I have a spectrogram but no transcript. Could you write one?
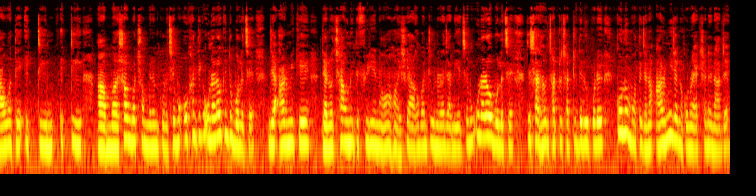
রাওয়াতে একটি একটি সংবাদ সম্মেলন করেছে এবং ওখান থেকে ওনারাও কিন্তু বলেছে যে আর্মিকে যেন ছাউনিতে ফিরিয়ে নেওয়া হয় সেই আহ্বানটি ওনারা জানিয়েছে এবং ওনারাও বলেছে যে সাধারণ ছাত্রছাত্রীদের উপরে কোনো মতে যেন আর্মি যেন কোনো অ্যাকশানে না যায়।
